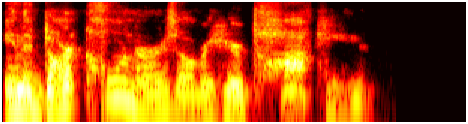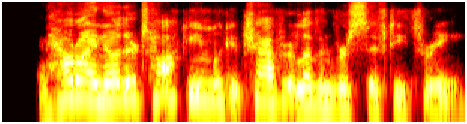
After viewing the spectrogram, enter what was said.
in the dark corners over here talking. And how do I know they're talking? Look at chapter 11, verse 53.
